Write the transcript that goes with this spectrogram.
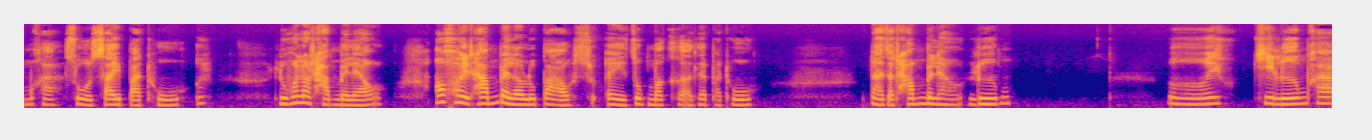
ำค่ะ สูตรใส่ปลาทูหรือว่าเราทำไปแล้ว เอาวข้อยทำไปแล้วหรือเปล่าไอ้ซุปมะเขือใส่ปลาทูน่าจะทำไปแล้ว ลืม เอ้ยขี้ลืมค่ะ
